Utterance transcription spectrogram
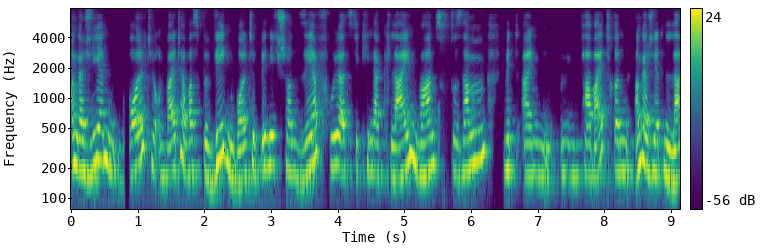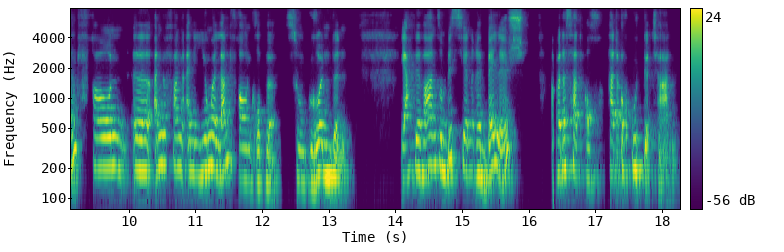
engagieren wollte und weiter was bewegen wollte, bin ich schon sehr früh, als die Kinder klein waren, zusammen mit ein, ein paar weiteren engagierten Landfrauen äh, angefangen, eine junge Landfrauengruppe zu gründen ja, wir waren so ein bisschen rebellisch, aber das hat auch, hat auch gut getan.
